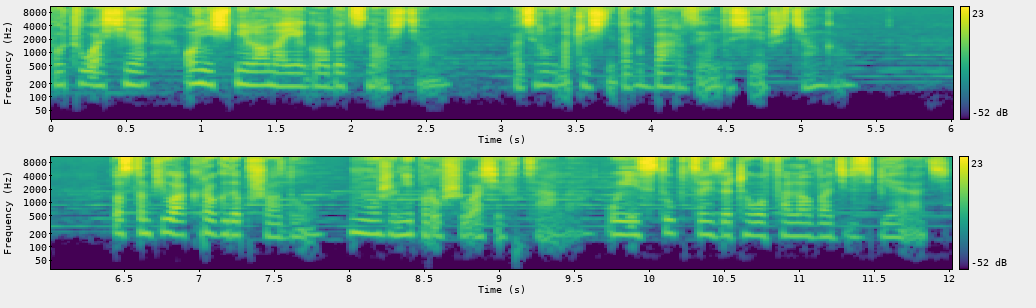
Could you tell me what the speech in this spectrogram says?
Poczuła się onieśmielona jego obecnością, choć równocześnie tak bardzo ją do siebie przyciągał. Postąpiła krok do przodu, mimo że nie poruszyła się wcale. U jej stóp coś zaczęło falować, wzbierać,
